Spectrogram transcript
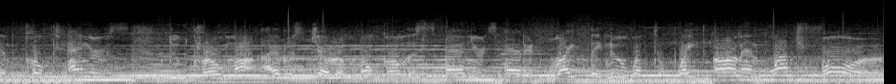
And coke hangers. Ducroma, Iris, Jeremoco, the Spaniards had it right. They knew what to wait on and watch for.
